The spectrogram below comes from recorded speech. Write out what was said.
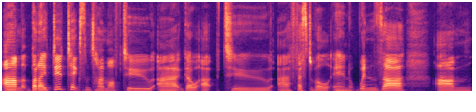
Um, but I did take some time off to uh, go up to a festival in Windsor. Um,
